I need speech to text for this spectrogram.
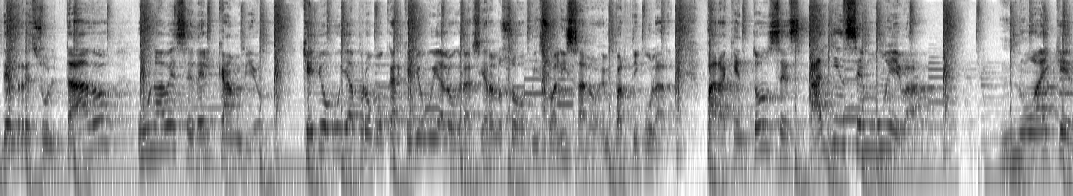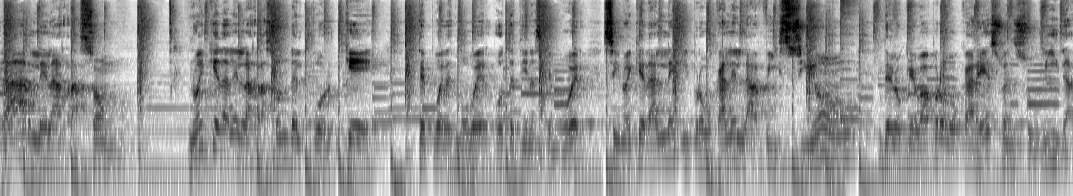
del resultado una vez se dé el cambio. ¿Qué yo voy a provocar? ¿Qué yo voy a lograr? Cierra los ojos, visualízalo en particular. Para que entonces alguien se mueva, no hay que darle la razón. No hay que darle la razón del por qué te puedes mover o te tienes que mover, sino hay que darle y provocarle la visión de lo que va a provocar eso en su vida.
